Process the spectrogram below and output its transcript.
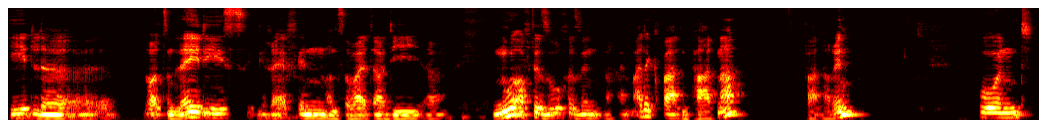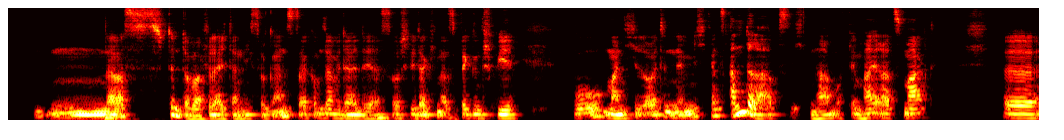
edle äh, Lords und Ladies, Gräfinnen und so weiter, die äh, nur auf der Suche sind nach einem adäquaten Partner, Partnerin. Und hm, das stimmt aber vielleicht dann nicht so ganz. Da kommt dann wieder der Social Deduction Aspekt ins Spiel, wo manche Leute nämlich ganz andere Absichten haben auf dem Heiratsmarkt äh,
